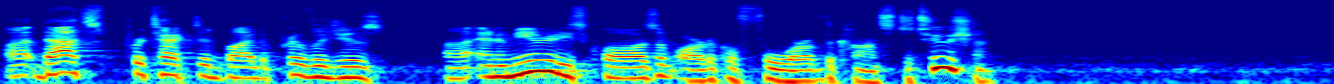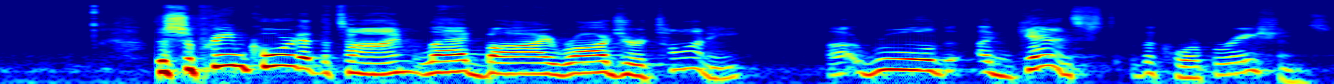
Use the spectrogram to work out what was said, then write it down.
Uh, that's protected by the Privileges uh, and Immunities Clause of Article 4 of the Constitution. The Supreme Court at the time, led by Roger Taney, uh, ruled against the corporations.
